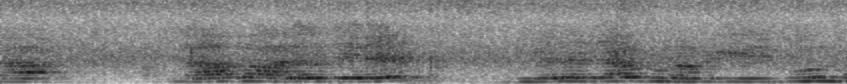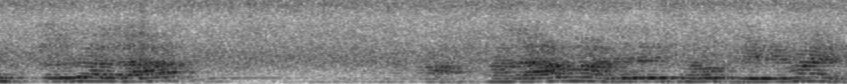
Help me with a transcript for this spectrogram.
आपला भारत देश इंग्रजांच्या गुलामगिरीतून मुक्त झाला. मला माझ्या देशावर प्रेम आहे.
